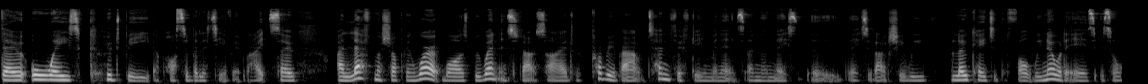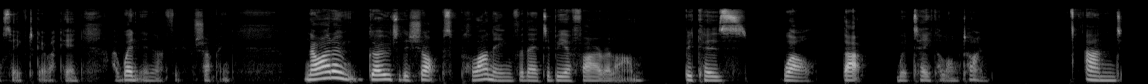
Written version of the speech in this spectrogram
there always could be a possibility of it, right? So I left my shopping where it was. We went and stood outside for probably about 10, 15 minutes. And then they, uh, they said, actually, we've located the fault. We know what it is. It's all safe to go back in. I went in and I finished shopping. Now, I don't go to the shops planning for there to be a fire alarm because, well, that would take a long time. And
